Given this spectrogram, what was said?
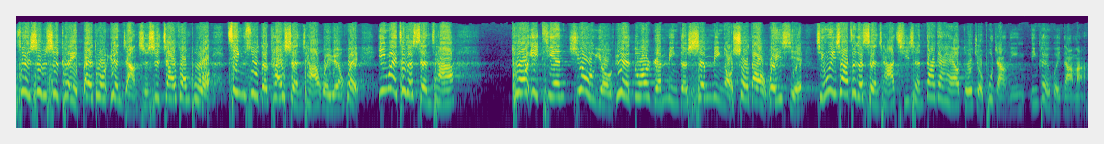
所以是不是可以拜托院长指示交通部哦，尽速的开审查委员会？因为这个审查拖一天，就有越多人民的生命哦受到威胁。请问一下，这个审查期程大概还要多久？部长您您可以回答吗？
